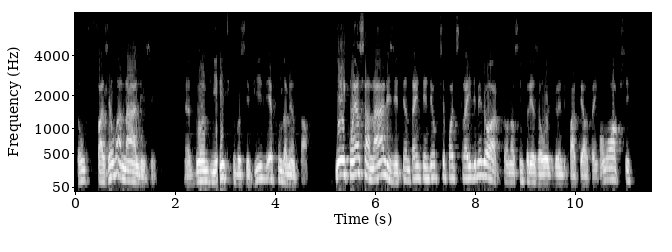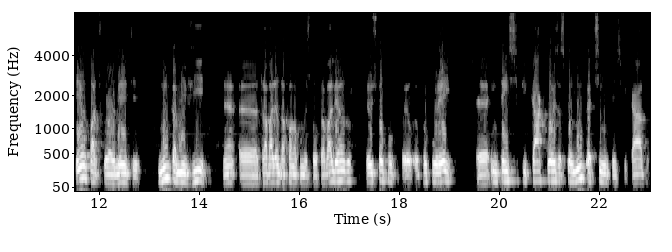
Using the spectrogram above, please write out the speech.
Então, fazer uma análise né, do ambiente que você vive é fundamental. E aí, com essa análise, tentar entender o que você pode extrair de melhor. Então, nossa empresa hoje, grande parte dela está em home office. Eu, particularmente, nunca me vi né, uh, trabalhando da forma como estou trabalhando. Eu, estou, eu, eu procurei uh, intensificar coisas que eu nunca tinha intensificado,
